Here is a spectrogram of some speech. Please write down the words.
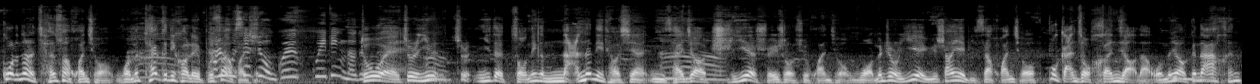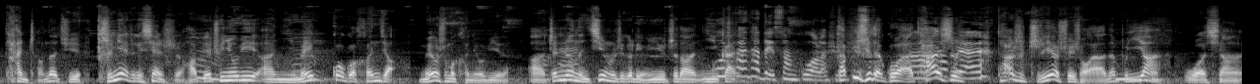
过了那儿才算环球，我们 technically 不算环球。路线是有规规定的，对对，就是因为嗯就是你得走那个难的那条线，你才叫职业水手去环球。我们这种业余商业比赛环球不敢走横角的，我们要跟大家很坦诚的去直面这个现实，好，别吹牛逼啊！你没过过横角，没有什么可牛逼的啊！真正的你进入这个领域，知道你郭他得算过了，是吧？他必须得过啊，啊他是他是职业水手啊，那不一样。我想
